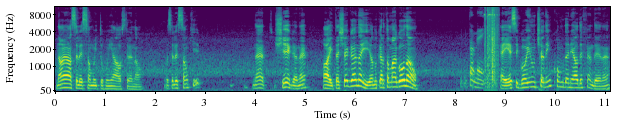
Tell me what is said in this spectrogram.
Não é uma seleção muito ruim a Áustria, não. Uma seleção que né, chega, né? Ó, e tá chegando aí. Eu não quero tomar gol, não. Eu também. É, esse gol aí não tinha nem como o Daniel defender, né?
